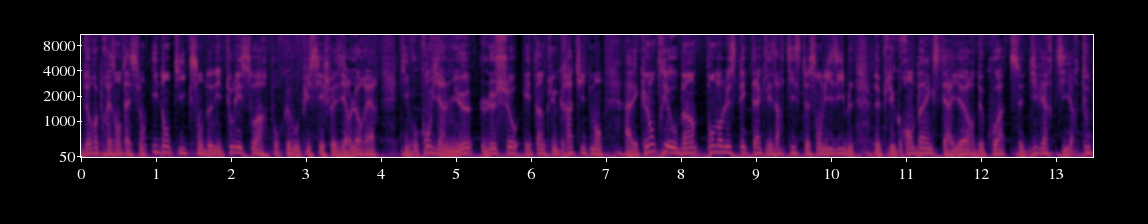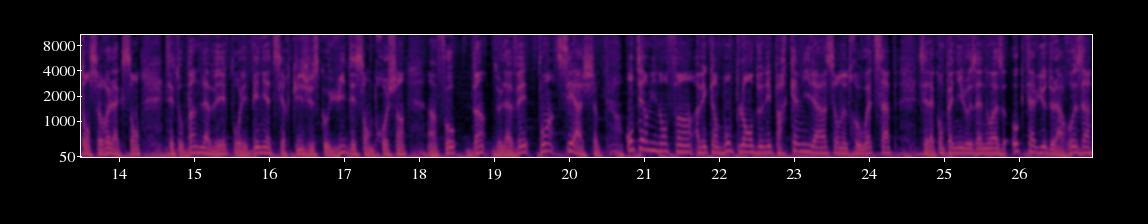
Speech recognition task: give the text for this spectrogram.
Deux représentations identiques sont données tous les soirs pour que vous puissiez choisir l'horaire qui vous convient le mieux. Le show est inclus gratuitement avec l'entrée au bain. Pendant le spectacle, les artistes sont visibles depuis le grand bain extérieur, de quoi se divertir tout en se relaxant. C'est au bain de laver pour les beignets de circus jusqu'au 8 décembre prochain. Info baindelavet.ch. On termine enfin avec un bon plan donné par Camilla sur notre WhatsApp. C'est la compagnie lausannoise Octavio de la Rosa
